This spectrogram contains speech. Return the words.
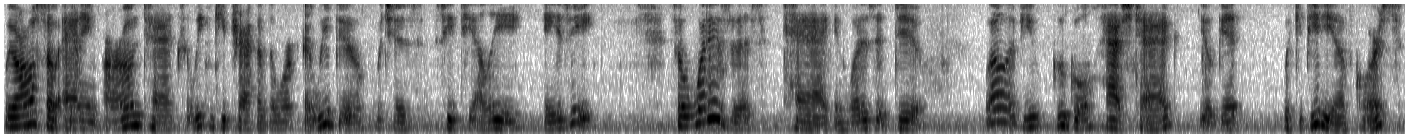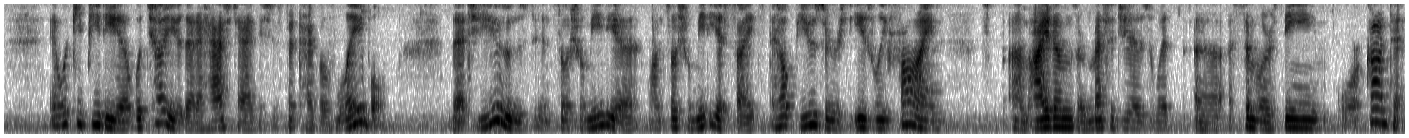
We are also adding our own tag so we can keep track of the work that we do, which is CTLE AZ. So what is this tag and what does it do? Well, if you Google hashtag, you'll get Wikipedia, of course, and Wikipedia will tell you that a hashtag is just a type of label that's used in social media on social media sites to help users easily find um, items or messages with uh, a similar theme or content.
